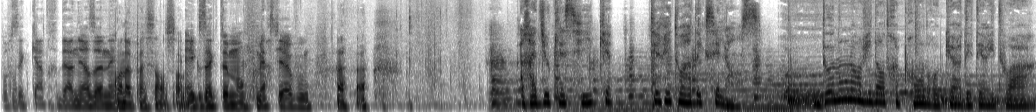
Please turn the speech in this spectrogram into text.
pour ces quatre dernières années. Qu'on a passé ensemble. Exactement. Merci à vous. Radio Classique, territoire d'excellence. Donnons l'envie d'entreprendre au cœur des territoires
